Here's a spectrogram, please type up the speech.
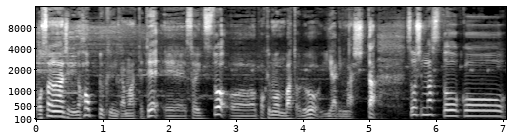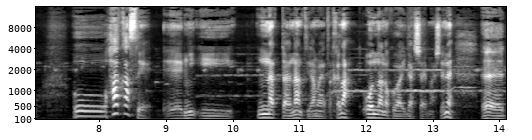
ー、幼馴染のホップくんが待ってて、えー、そいつとポケモンバトルをやりました。そうしますと、こう、博士に、なった、なんて名前だったかな。女の子がいらっしゃいましてね。えー、っ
